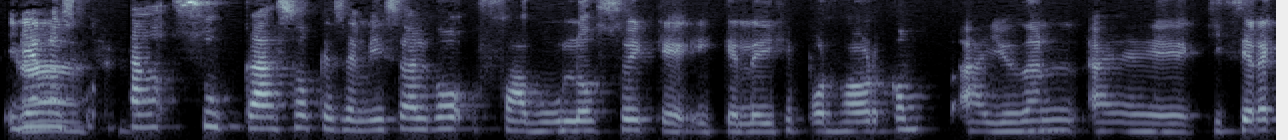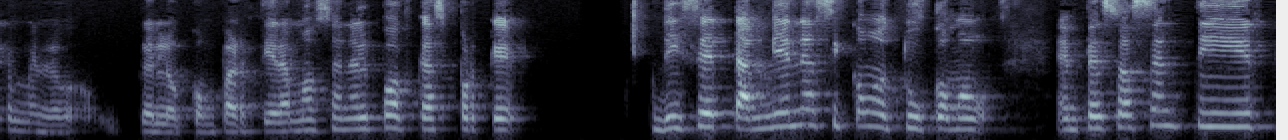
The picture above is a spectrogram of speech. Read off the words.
Ella nos Ah. cuenta su caso que se me hizo algo fabuloso y que, y que le dije, por favor, ayudan, eh, quisiera que, me lo, que lo compartiéramos en el podcast porque dice también así como tú, como empezó a sentir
